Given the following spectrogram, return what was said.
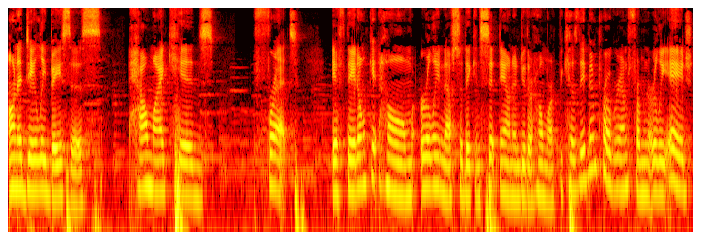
on a daily basis how my kids fret if they don't get home early enough so they can sit down and do their homework because they've been programmed from an early age.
